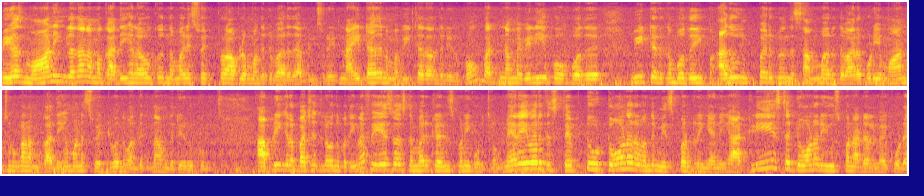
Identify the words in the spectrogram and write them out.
பிகாஸ் மார்னிங்கில் தான் நமக்கு அதிக அளவுக்கு இந்த மாதிரி ஸ்வெட் ப்ராப்ளம் வந்துட்டு வருது அப்படின்னு சொல்லிட்டு நைட்டாவது நம்ம வீட்டில் தான் வந்துட்டு இருப்போம். பட் நம்ம வெளியே போகும்போது வீட்டில் இருக்கும்போது இப்போ அதுவும் இப்போ இருக்கிற இந்த சம்மர் இந்த வரக்கூடிய மான்சூன்கள் நமக்கு அதிகமான ஸ்வெட் வந்து வந்துட்டு தான் வந்துட்டு இருக்கும். அப்படிங்கிற பட்சத்தில் வந்து பார்த்திங்கன்னா ஃபேஸ் வாஷ் இந்த மாதிரி கிளென்ஸ் பண்ணி கொடுத்துரும். நிறைய பேர் இந்த ஸ்டெப் டூ டோனர் வந்து மிஸ் பண்ணுறீங்க நீங்கள் அட்லீஸ்ட் டோனர் யூஸ் பண்ணாட்டாலுமே கூட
